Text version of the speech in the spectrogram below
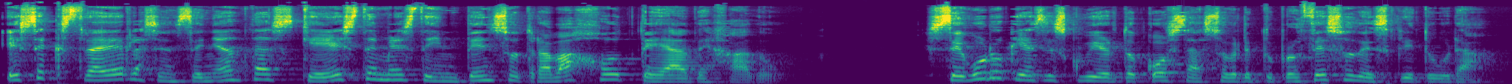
es extraer las enseñanzas que este mes de intenso trabajo te ha dejado. Seguro que has descubierto cosas sobre tu proceso de escritura.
